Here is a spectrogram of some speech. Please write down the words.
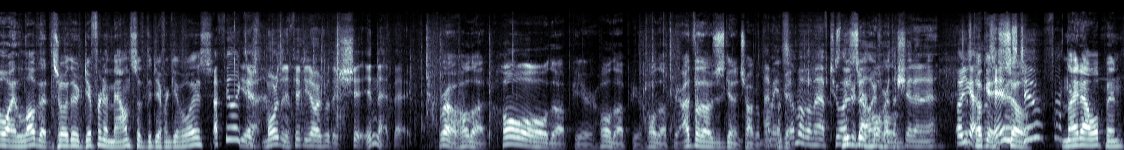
Oh, I love that. So are there different amounts of the different giveaways? I feel like Yeah. there's more than fifty dollars worth of shit in that bag. Bro, hold on. Hold up here. Hold up here. Hold up here. I thought I was just getting a chocolate bar. I mean, okay. some of them have two So this hundred is a dollars whole- worth hold of shit in it. Oh, you got Okay, pins so too? Fuck. night owl pin.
